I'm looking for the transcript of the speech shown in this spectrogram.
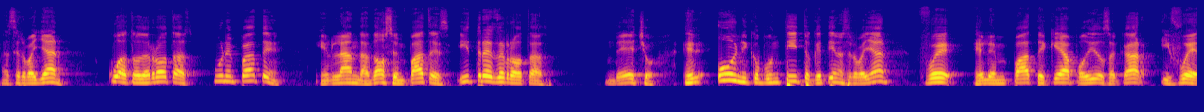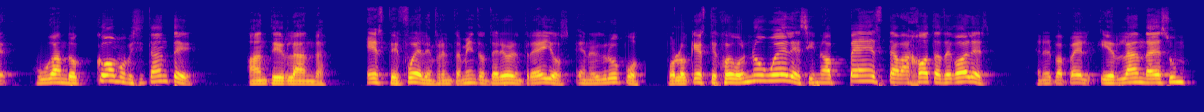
Azerbaiyán, cuatro derrotas, un empate. Irlanda, dos empates y tres derrotas. De hecho, el único puntito que tiene Azerbaiyán fue el empate que ha podido sacar y fue jugando como visitante ante Irlanda. Este fue el enfrentamiento anterior entre ellos en el grupo, por lo que este juego no huele sino apesta bajotas de goles. En el papel, Irlanda es un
